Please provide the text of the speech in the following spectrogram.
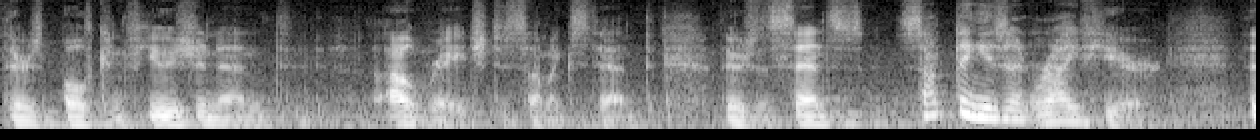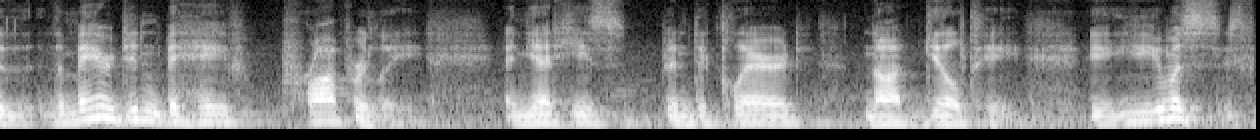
there's both confusion and outrage to some extent. There's a sense something isn't right here. The, the mayor didn't behave properly, and yet he's been declared not guilty. You must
